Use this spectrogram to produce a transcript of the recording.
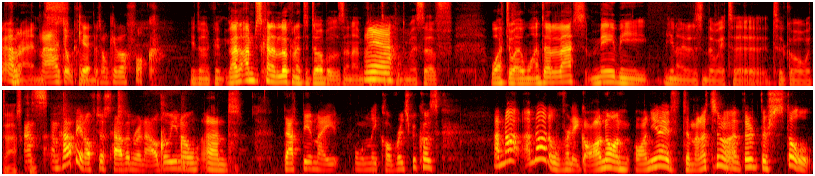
Um, Friends I don't give I don't give a fuck. You don't. I'm just kind of looking at the doubles, and I'm kind Yeah. of thinking to myself, what do I want out of that? Maybe United isn't the way to to go with that I'm happy enough just having Ronaldo, you know, and that being my only coverage because I'm not I'm not overly gone on on United at the minute. You know, they're they're still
